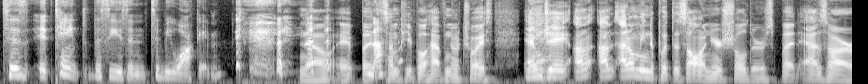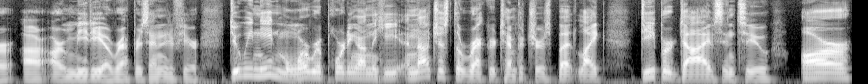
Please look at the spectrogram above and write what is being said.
tis it taint the season to be walking. no, it, but Not- some people have no choice. MJ, I, I, I don't mean to put this all on your shoulders, but as our, our our media representative here, do we need more reporting on the heat and not just the record temperatures, but like deeper dives into are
